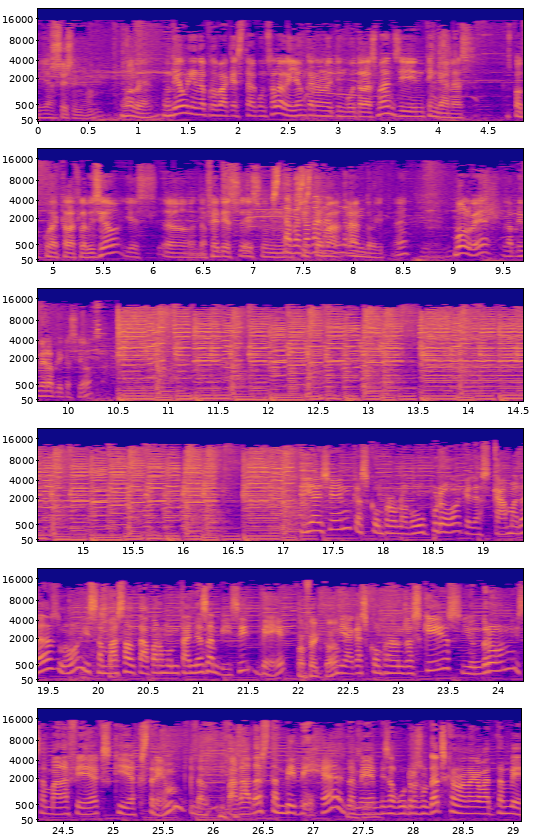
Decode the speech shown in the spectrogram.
ja. Sí, senyor. Molt bé. Un dia hauríem de provar aquesta consola, que jo encara no l'he tingut a les mans i en tinc ganes. Es pot connectar a la televisió i, és, eh, de fet, és, és un sistema Android. Android. eh? Molt bé, la primera aplicació. Ha gent que es compra una GoPro, aquelles càmeres, no? i se'n va a saltar per muntanyes en bici. Bé. Perfecte. N'hi ha que es compren uns esquís i un dron i se'n van a fer esquí extrem. De vegades també bé, eh? També hem vist alguns resultats que no han acabat tan bé.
